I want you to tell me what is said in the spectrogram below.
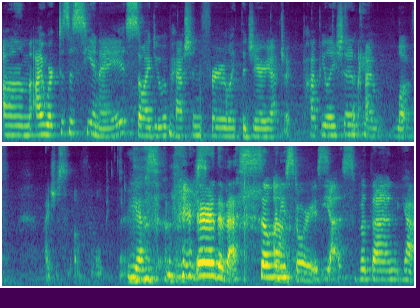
Um, I worked as a CNA, so I do have a passion for like the geriatric population. Okay. I love. I just love old people. Yes. They're the best. So many Um, stories. Yes, but then yeah,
